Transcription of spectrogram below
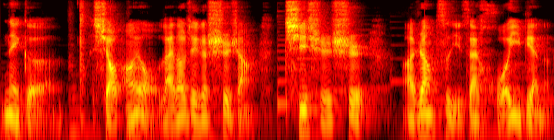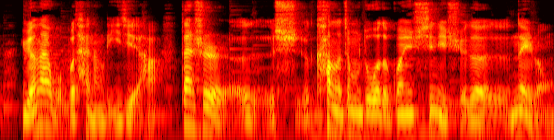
那个小朋友来到这个世上，其实是啊，让自己再活一遍的。原来我不太能理解哈，但是呃，学看了这么多的关于心理学的内容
